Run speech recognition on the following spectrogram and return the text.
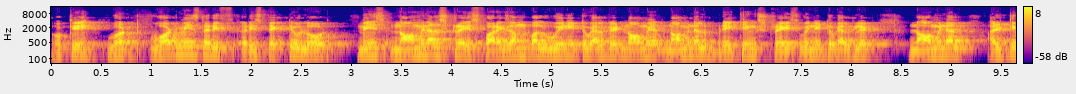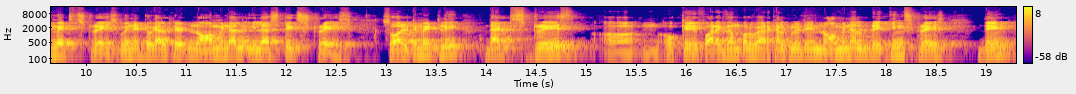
Okay what what means the respective load? Means nominal stress. For example we need to calculate nominal nominal breaking stress. We need to calculate nominal ultimate stress. We need to calculate nominal elastic stress. So ultimately that stress uh, okay for example we are calculating nominal breaking stress then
